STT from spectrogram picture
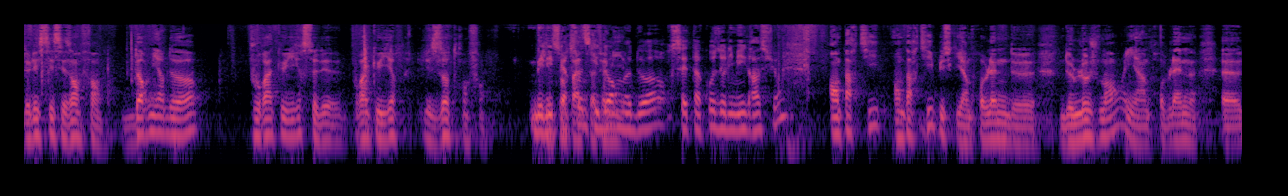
de laisser ses enfants dormir dehors pour accueillir, ce, pour accueillir les autres enfants? Mais les personnes qui dorment dehors, c'est à cause de l'immigration? En partie, en partie, puisqu'il y a un problème de, de, logement, il y a un problème euh,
